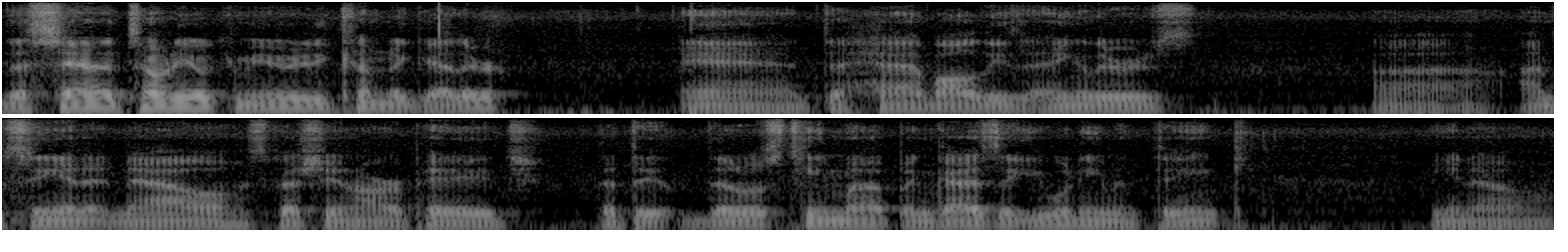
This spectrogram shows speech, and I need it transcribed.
the San Antonio community come together and to have all these anglers. Uh, I'm seeing it now, especially on our page, that they those team up and guys that you wouldn't even think. You know,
